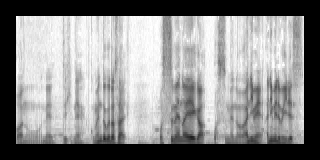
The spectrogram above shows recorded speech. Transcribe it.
あのね是非ねコメントください。おすすめの映画おすすめのアニメアニメでもいいです。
